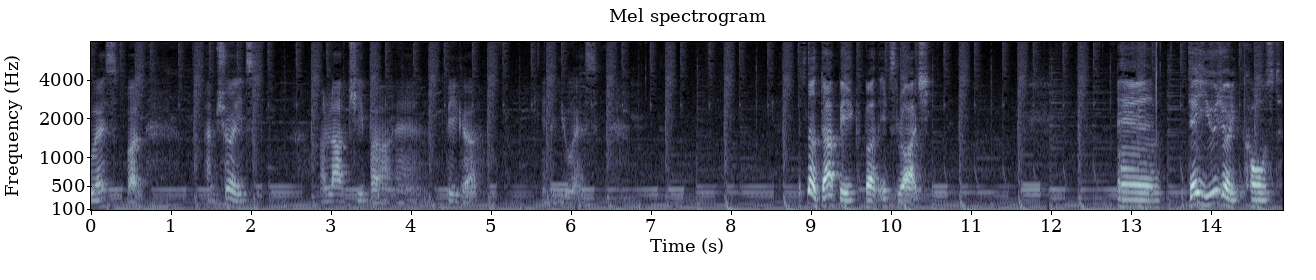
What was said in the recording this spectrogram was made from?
US but I'm sure it's a lot cheaper and bigger in the US it's not that big but it's large. And they usually cost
